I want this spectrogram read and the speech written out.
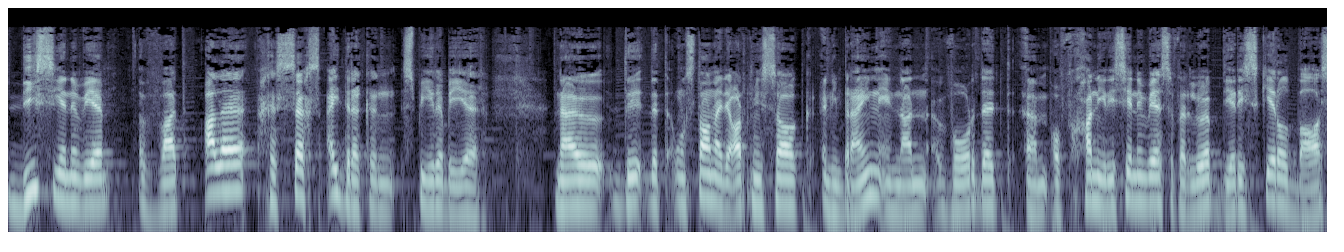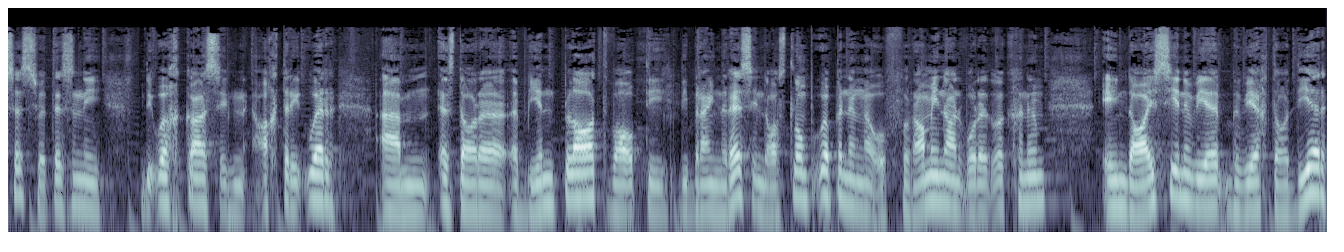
die senuwee wat alle gesigsuitdrukking spiere beheer. Nou die, dit ontstaan uit die aardmesaak in die brein en dan word dit um, of gaan hierdie senuwee se verloop deur die skedelbasis, so tussen die die oogkas en agter die oor um, is daar 'n beenplaat waarop die die brein rus en daar's klomp openinge of foramina word dit ook genoem en daai senuwee beweeg daardeur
